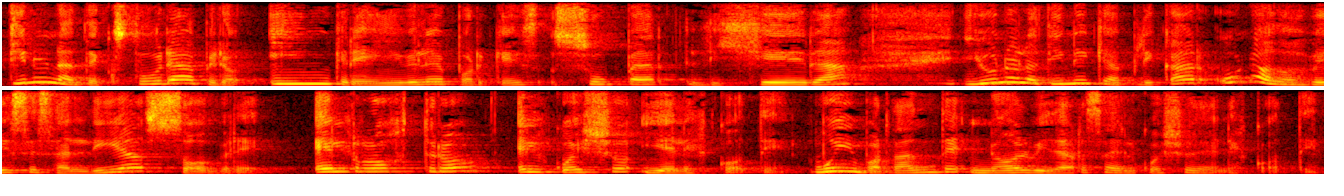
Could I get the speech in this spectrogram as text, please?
Tiene una textura pero increíble porque es súper ligera y uno lo tiene que aplicar una o dos veces al día sobre el rostro, el cuello y el escote. Muy importante no olvidarse del cuello y del escote.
